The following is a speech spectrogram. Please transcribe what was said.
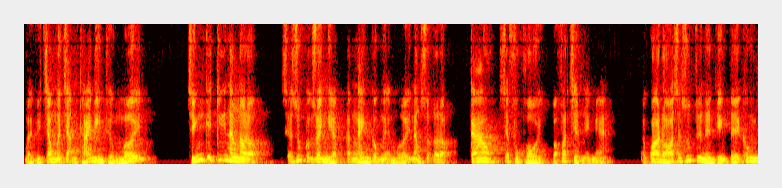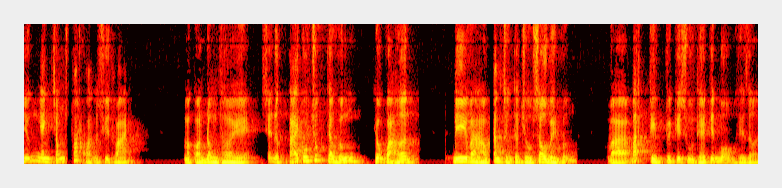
Bởi vì trong cái trạng thái bình thường mới chính cái kỹ năng lao động sẽ giúp các doanh nghiệp các ngành công nghệ mới năng suất lao động cao sẽ phục hồi và phát triển mạnh mẽ. Qua đó sẽ giúp cho nền kinh tế không những nhanh chóng thoát khỏi cái suy thoái mà còn đồng thời sẽ được tái cấu trúc theo hướng hiệu quả hơn đi vào tăng trưởng theo chiều sâu bền vững và bắt kịp với cái xu thế tiến bộ của thế giới.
